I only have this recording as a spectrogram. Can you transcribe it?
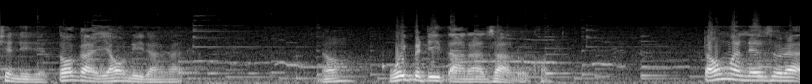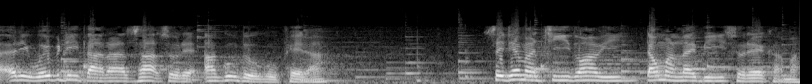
ဖြစ်နေတဲ့တောကရောက်နေတာကနော်ဝိပတိတာရဇလို့ခေါ်တယ်တောင်းမှန်တယ်ဆိုတာအဲ့ဒီဝိပတိတာရဇဆိုတဲ့အကုသိုလ်ကိုဖယ်တာစိတ်ထဲမှာကြည်သွားပြီတောင်းမှန်လိုက်ပြီဆိုတဲ့အခါမှာ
